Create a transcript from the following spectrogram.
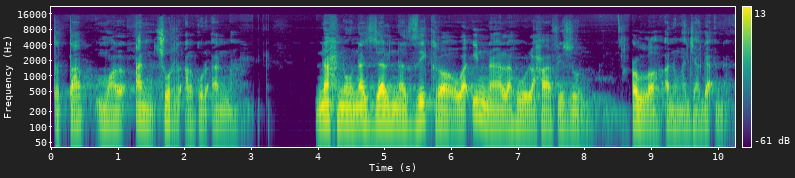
tetap moal ancur Al-Qur'an mah. Nahnu nazzalna dzikra wa inna lahu lahafizun. Allah anu ngajagana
